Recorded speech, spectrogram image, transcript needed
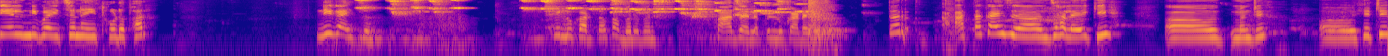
तेल निघायचं नाही थोडंफार. निघायचं. पिल्लू काढतो का? बरोबर. पाजायला पिल्लू काढायचं तर आता काय झालंय की म्हणजे ह्याची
